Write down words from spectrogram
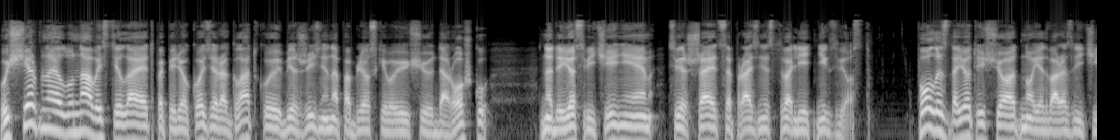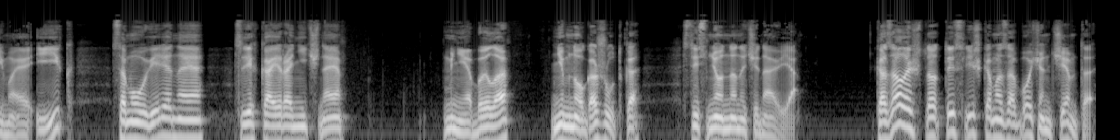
Ущербная луна выстилает поперек озера гладкую, безжизненно поблескивающую дорожку. Над ее свечением свершается празднество летних звезд. Пол издает еще одно едва различимое иик, самоуверенное, слегка ироничное. Мне было немного жутко, стесненно начинаю я. Казалось, что ты слишком озабочен чем-то,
